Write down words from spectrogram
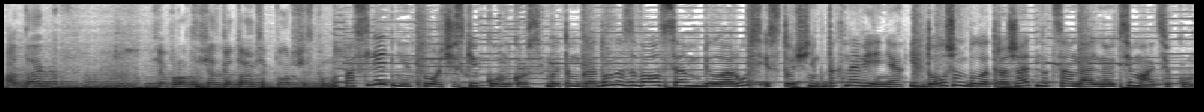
А так все просто. Сейчас готовимся к творческому. Последний творческий конкурс в этом году назывался «Беларусь. Источник вдохновения» и должен был отражать национальную тематику.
